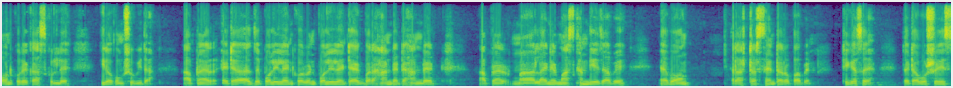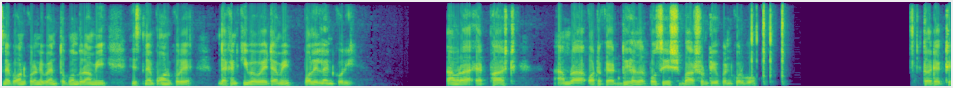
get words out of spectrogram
অন করে কাজ করলে কীরকম সুবিধা? আপনার এটা যে পলিলাইন করবেন, পলিলাইনটা একবার হান্ড্রেড হান্ড্রেড আপনার লাইনের মাঝখান দিয়ে যাবে এবং রাস্টার সেন্টারও পাবেন। ঠিক আছে? তো এটা অবশ্যই স্ন্যাপ অন করে নেবেন। তো বন্ধুরা, আমি স্ন্যাপ অন করে দেখেন কীভাবে এটা আমি পলিলাইন করি। আমরা এট ফার্স্ট আমরা অটোক্যাড দুই হাজার পঁচিশ ভার্সনটি ওপেন করব। তো এটা একটি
